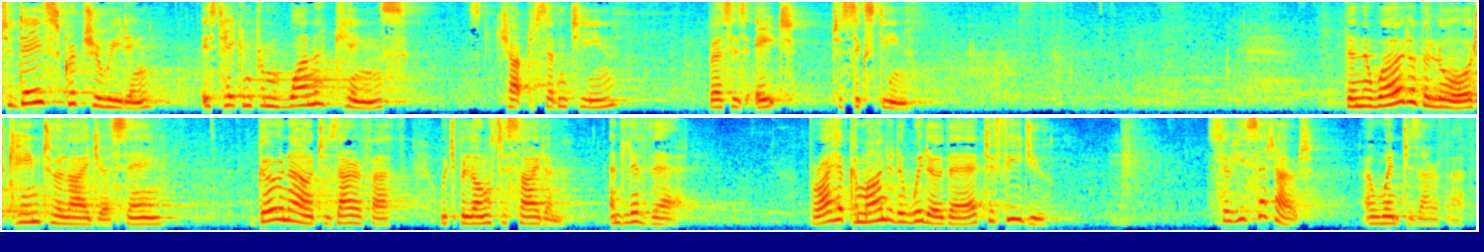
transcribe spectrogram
Today's scripture reading is taken from 1 Kings chapter 17, verses 8 to 16. Then the word of the Lord came to Elijah, saying, Go now to Zarephath, which belongs to Sidon, and live there. For I have commanded a widow there to feed you. So he set out and went to Zarephath.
